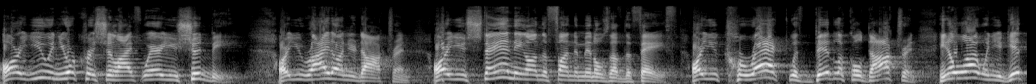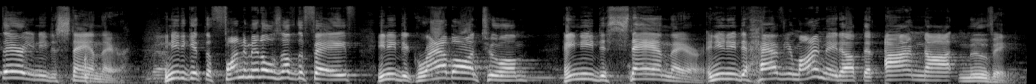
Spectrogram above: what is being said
Are you in your Christian life where you should be? Are you right on your doctrine? Are you standing on the fundamentals of the faith? Are you correct with biblical doctrine? You know what? When you get there, you need to stand there. Amen. You need to get the fundamentals of the faith, you need to grab onto them, and you need to stand there. And you need to have your mind made up that I'm not moving.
